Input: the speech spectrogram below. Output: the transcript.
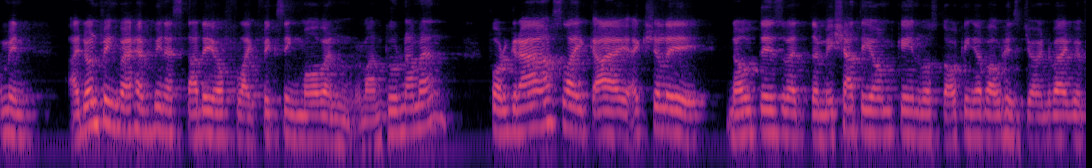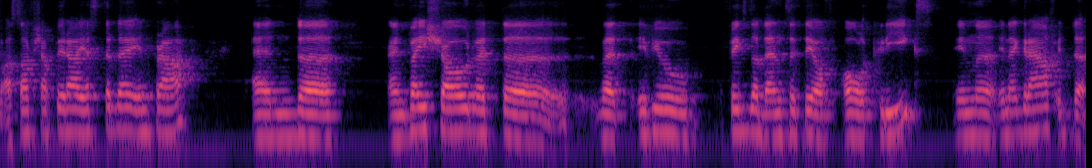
I mean, I don't think there have been a study of like fixing more than one tournament. For graphs, like I actually noticed that the Misha Tyomkyn was talking about his joint work with Asaf Shapira yesterday in Prague, and uh, and they showed that uh, that if you fix the density of all cliques in a, in a graph, it uh,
